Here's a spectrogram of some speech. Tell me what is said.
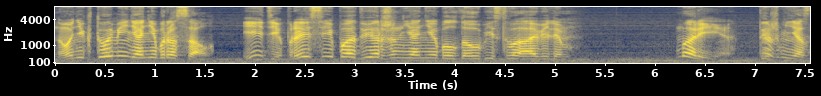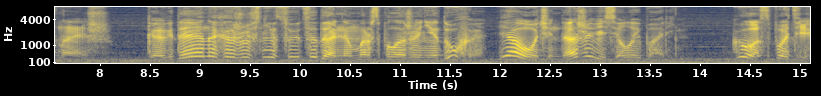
но никто меня не бросал. И депрессии подвержен я не был до убийства Авелем. Мария, ты же меня знаешь. Когда я нахожусь не в суицидальном расположении духа, я очень даже веселый парень. Господи,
